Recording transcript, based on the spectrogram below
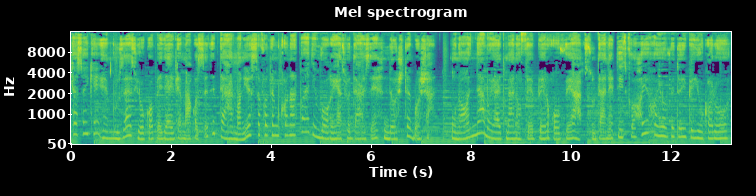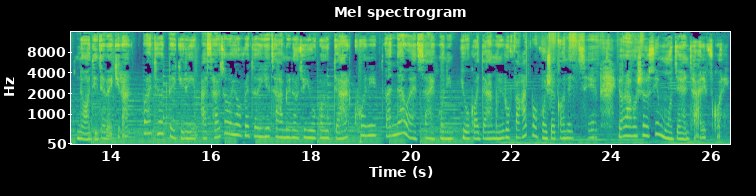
کسایی که امروزه از یوگا به دلیل مقاصد درمانی استفاده می‌کنن باید این واقعیت رو در ذهن داشته باشن. اونا نباید منافع بالقوه افزودن. دیدگاه های آیوردایی به یوگا رو نادیده بگیرن. باید یاد بگیریم از طرز آیوردایی تمرینات یوگا رو درک کنیم و نباید سعی کنیم یوگا درمانی رو فقط با واژگان تر یا روانشناسی مدرن تعریف کنیم.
